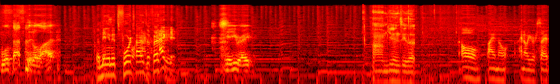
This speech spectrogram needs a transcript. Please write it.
well, that did a lot. I mean, it's four, Four times times effective. Yeah, you're right. Um, you didn't see that. Oh, I know. I know your set.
